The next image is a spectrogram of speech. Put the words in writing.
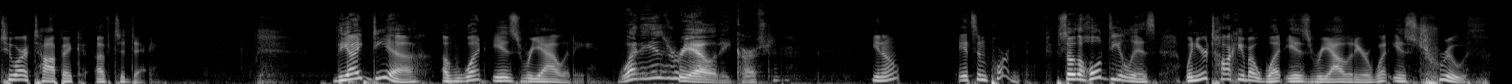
to our topic of today. The idea of what is reality. What is reality, Karsten? you know it's important so the whole deal is when you're talking about what is reality or what is truth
